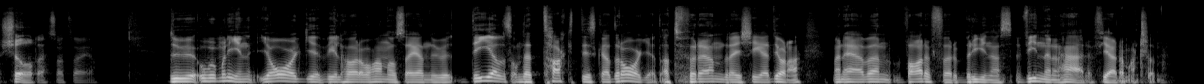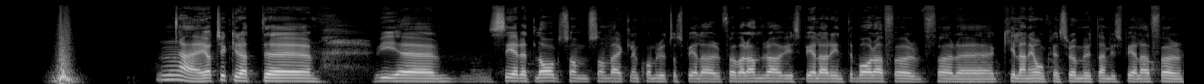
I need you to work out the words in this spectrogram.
körde, så att säga. Du, Ove Molin, jag vill höra vad han har att säga nu. Dels om det taktiska draget, att förändra i kedjorna, men även varför Brynäs vinner den här fjärde matchen. Nej, jag tycker att eh, vi eh, ser ett lag som, som verkligen kommer ut och spelar för varandra. Vi spelar inte bara för, för eh, killarna i omklädningsrummet utan vi spelar för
